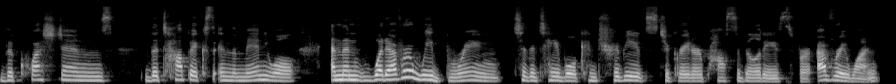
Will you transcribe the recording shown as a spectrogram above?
the questions, the topics in the manual and then whatever we bring to the table contributes to greater possibilities for everyone.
